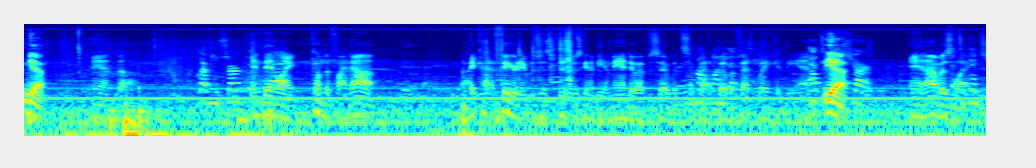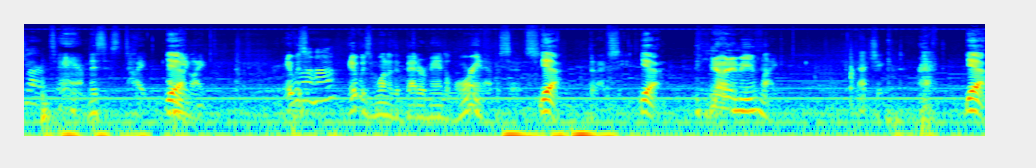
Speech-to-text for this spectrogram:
Yeah. And uh, Got any surf and then like come to find out, I kind of figured it was just this was going to be a Mando episode with some kind of Boba Fett link at the end. That's a Yeah. Good shark. And I was That's like, a good shark. damn, this is tight. Yeah. I mean, like, it was Uh-huh. it was one of the better Mandalorian episodes Yeah. that I've seen. Yeah. You know what I mean? Like, that shit can direct. Yeah.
